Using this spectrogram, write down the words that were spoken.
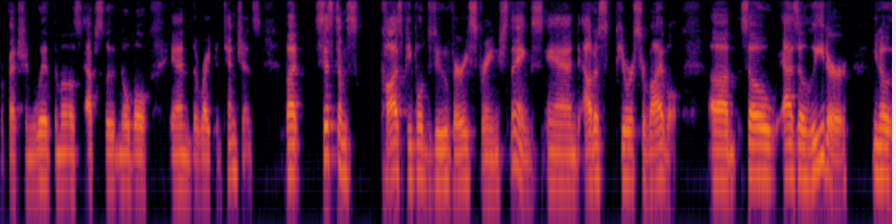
profession with the most absolute noble and the right intentions. But systems cause people to do very strange things, and out of pure survival. Um, so as a leader you know,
